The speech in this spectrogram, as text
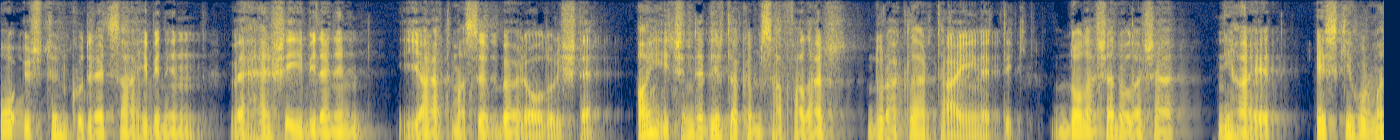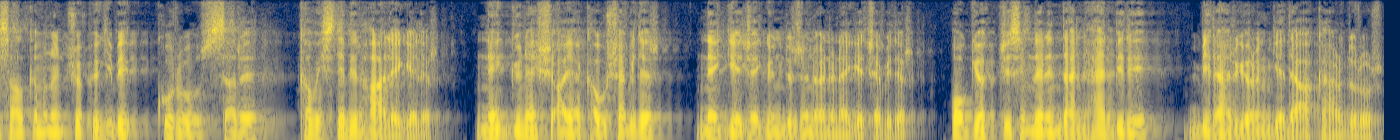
o üstün kudret sahibinin ve her şeyi bilenin yaratması böyle olur işte. Ay içinde bir takım safhalar, duraklar tayin ettik. Dolaşa dolaşa nihayet eski hurma salkımının çöpü gibi kuru, sarı, kavisli bir hale gelir. Ne güneş aya kavuşabilir, ne gece gündüzün önüne geçebilir. O gök cisimlerinden her biri birer yörüngede akar durur.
